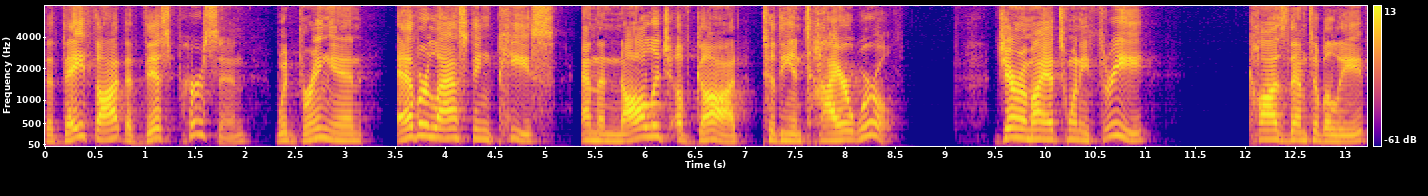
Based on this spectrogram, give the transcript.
that they thought that this person would bring in everlasting peace and the knowledge of God to the entire world. Jeremiah 23 caused them to believe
